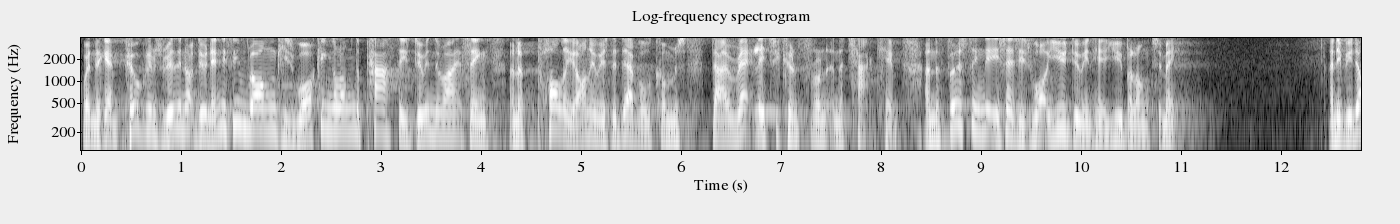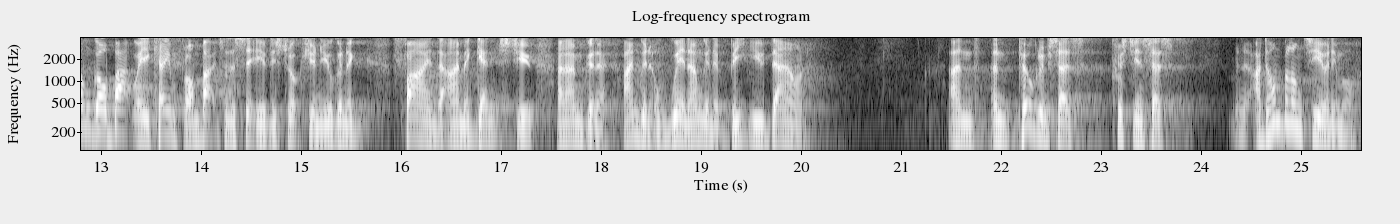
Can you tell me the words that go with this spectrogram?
when again, Pilgrim's really not doing anything wrong. He's walking along the path. He's doing the right thing. And Apollyon, who is the devil, comes directly to confront and attack him. And the first thing that he says is, what are you doing here? You belong to me. And if you don't go back where you came from, back to the city of destruction, you're going to find that I'm against you and I'm going to, I'm going to win. I'm going to beat you down. And, and Pilgrim says, Christian says, I don't belong to you anymore.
